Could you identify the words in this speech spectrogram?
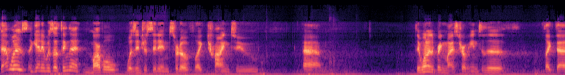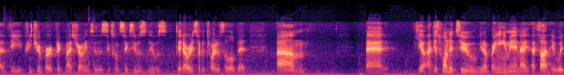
That was again, it was a thing that Marvel was interested in, sort of like trying to. Um, they wanted to bring Maestro into the like that the Future Imperfect maestro into the 616 he was it was they'd already sort of toyed with it a little bit um, and yeah i just wanted to you know bringing him in I, I thought it would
